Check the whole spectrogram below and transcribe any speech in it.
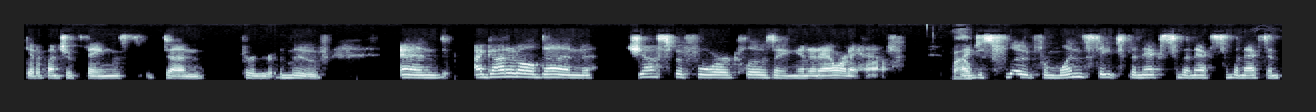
get a bunch of things done for the move. And I got it all done just before closing in an hour and a half. Wow. I just flowed from one state to the next, to the next, to the next. And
